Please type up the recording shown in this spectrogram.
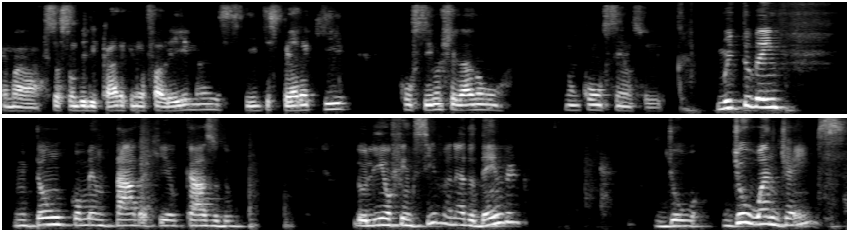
é uma situação delicada, que eu falei, mas a gente espera que consigam chegar num, num consenso aí. Muito bem. Então, comentado aqui o caso do, do linha ofensiva, né, do Denver, Joe, Joe James,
